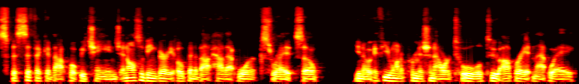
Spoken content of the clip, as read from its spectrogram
specific about what we change and also being very open about how that works, right? So, you know, if you want to permission our tool to operate in that way,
